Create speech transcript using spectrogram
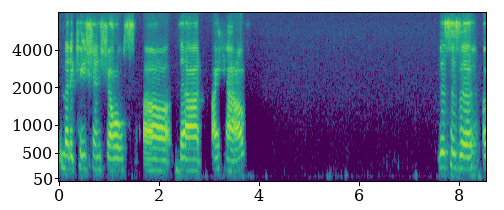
the medication shelves uh, that I have. This is a, a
